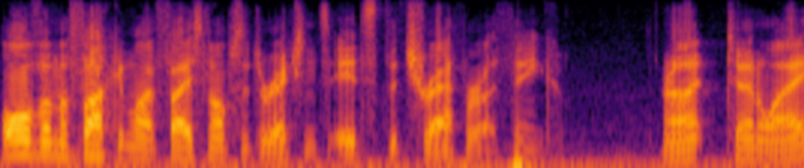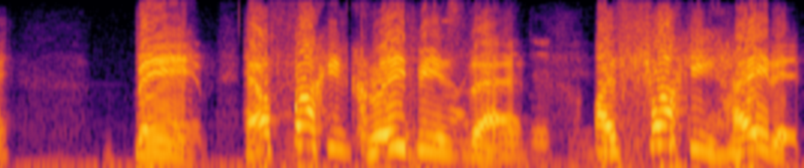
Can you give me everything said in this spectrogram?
All of them are fucking like facing opposite directions. It's the trapper, I think. Right? Turn away. Bam! How fucking creepy is that? I fucking hate it!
